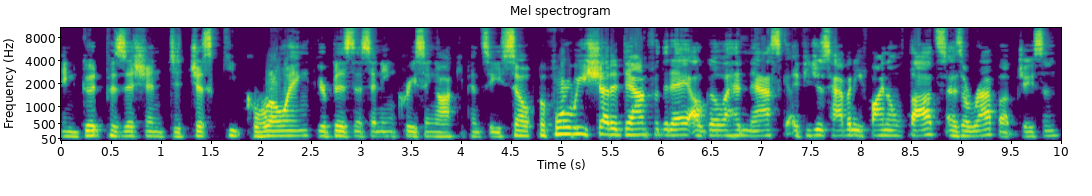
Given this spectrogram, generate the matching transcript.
in good position to just keep growing your business and increasing occupancy. So before we shut it down for the day, I'll go ahead and ask if you just have any final thoughts as a wrap up, Jason.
